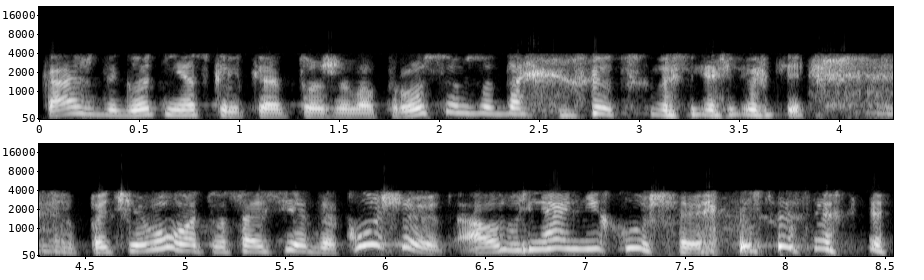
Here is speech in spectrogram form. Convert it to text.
каждый год несколько тоже вопросов задают мне люди. Почему вот у соседа кушают, а у меня не кушают?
